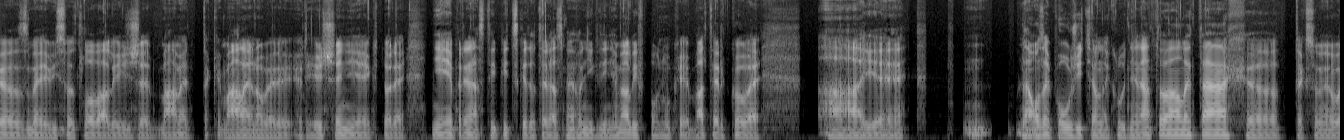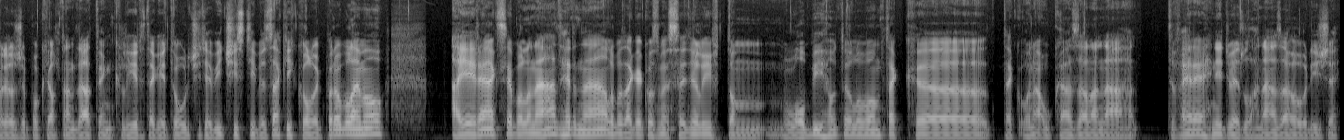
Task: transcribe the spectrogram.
e, sme jej vysvetľovali, že máme také malé nové riešenie, ktoré nie je pre nás typické, doteraz sme ho nikdy nemali v ponuke, baterkové a je naozaj použiteľné kľudne na toaletách, e, tak som jej hovoril, že pokiaľ tam dá ten clear, tak je to určite vyčistí bez akýchkoľvek problémov. A jej reakcia bola nádherná, lebo tak ako sme sedeli v tom lobby hotelovom, tak, e, tak ona ukázala na dvere hneď vedľa nás a hovorí, že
